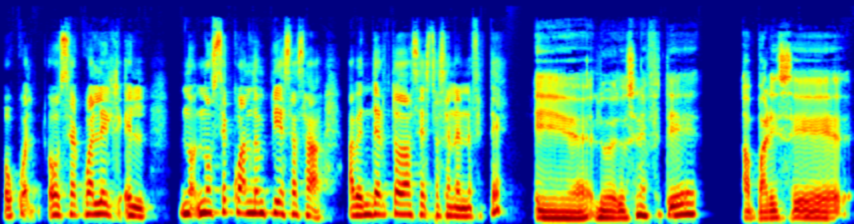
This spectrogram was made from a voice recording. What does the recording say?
O, cuál, o sea, ¿cuál el, el no, no, sé cuándo empiezas a, a, vender todas estas en NFT? Eh, lo de los NFT aparece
